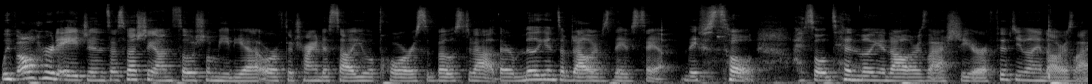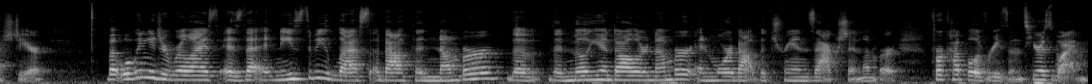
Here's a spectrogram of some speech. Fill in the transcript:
We've all heard agents, especially on social media, or if they're trying to sell you a course, boast about their millions of dollars they've sa- they've sold. I sold ten million dollars last year, or fifty million dollars last year. But what we need to realize is that it needs to be less about the number, the the million dollar number, and more about the transaction number for a couple of reasons. Here's why.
